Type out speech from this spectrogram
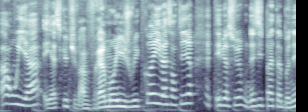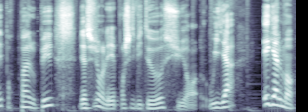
par Ouya et est-ce que tu vas vraiment y jouer quand il va sortir et bien sûr n'hésite pas à t'abonner pour pas louper bien sûr les prochaines vidéos sur Ouya également.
